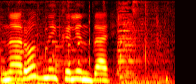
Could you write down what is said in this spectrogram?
Народный календарь.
